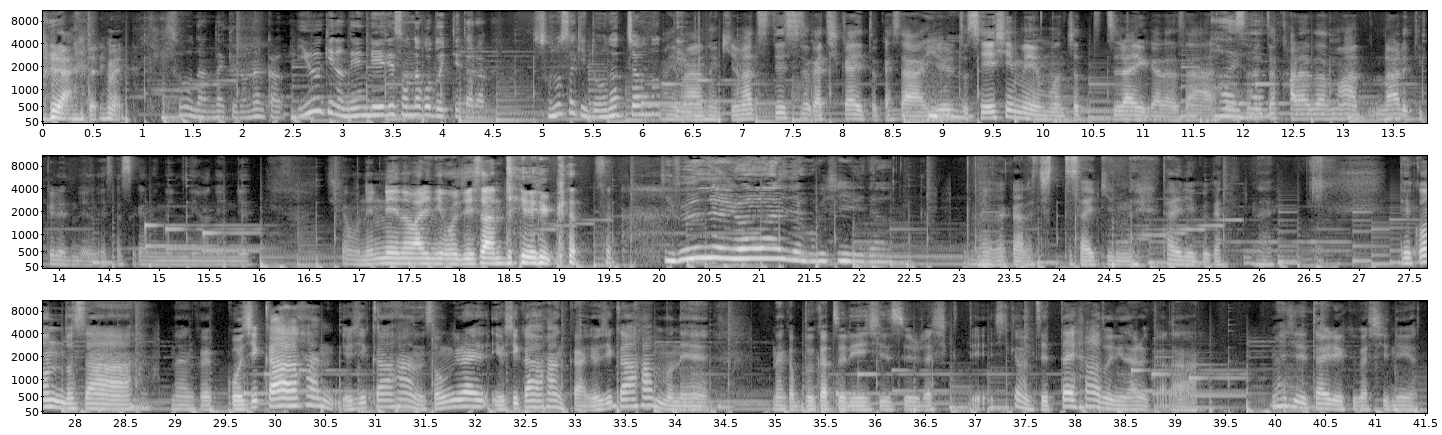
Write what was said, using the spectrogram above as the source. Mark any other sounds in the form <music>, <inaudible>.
それは当たり前。そうなんだけどなんか勇気の年齢でそんなこと言ってたらその先どうなっちゃうのっていう。今あの期末テストが近いとかさいろいろと精神面もちょっと辛いからさ、はいはい。そうすると体も慣れてくるんだよねさすがに年齢は年齢。しかも年齢の割におじさんっていうか。さ自分で言わないでほしいな。ねだからちょっと最近ね体力がないで今度さなんか5時間半4時間半そんぐらい4時間半か。4時間半もねなんか部活練習するらしくて。しかも絶対ハードになるからマジで体力が死ぬよって。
